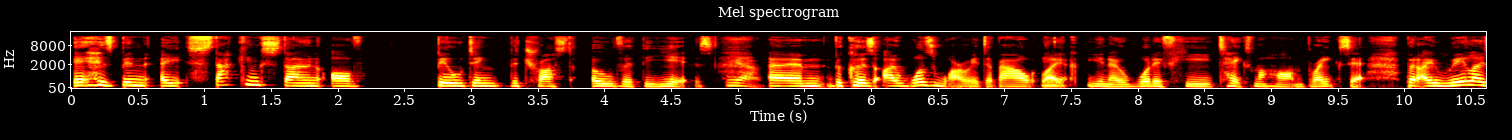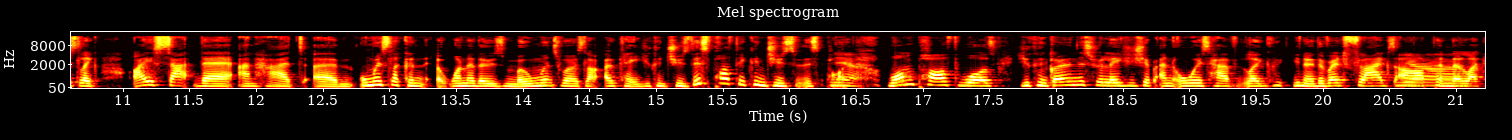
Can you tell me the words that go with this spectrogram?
it has been a stacking stone of building the trust over the years. Yeah. Um, because I was worried about like, you know, what if he takes my heart and breaks it? But I realized like I sat there and had um almost like an, one of those moments where I was like, okay, you can choose this path, you can choose this path. Yeah. One path was you can go in this relationship and always have like, you know, the red flags up and they're like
